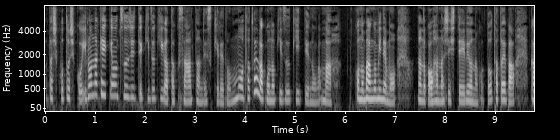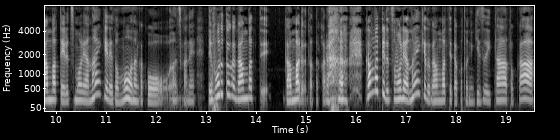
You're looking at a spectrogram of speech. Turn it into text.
私今年こういろんな経験を通じて気づきがたくさんあったんですけれども例えばこの気づきっていうのがまあこの番組でも何度かお話ししているようなこと例えば頑張っているつもりはないけれどもなんかこうなんですかねデフォルトが頑張って頑張るだったから 頑張ってるつもりはないけど頑張ってたことに気づいたとか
